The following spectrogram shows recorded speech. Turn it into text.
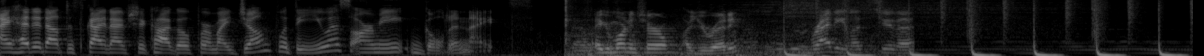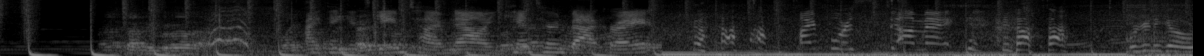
I headed out to Skydive Chicago for my jump with the U.S. Army Golden Knights. Hey, good morning, Cheryl. Are you ready? Ready, let's do this. I think it's game time now. You can't turn back, right? my poor stomach. We're gonna go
